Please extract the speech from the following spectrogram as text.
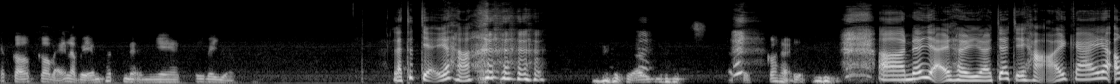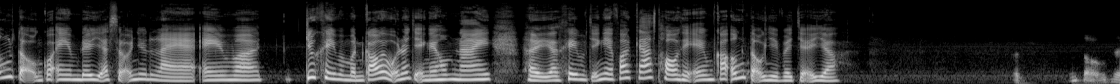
chắc cơ cơ bản là vì em thích nên em nghe tới bây giờ. Là thích chị á hả? Em- có thể. À, nếu vậy thì à, cho chị hỏi cái ấn tượng của em đi. Giả sử như là em à, trước khi mà mình có cái buổi nói chuyện ngày hôm nay thì khi mà chỉ nghe podcast thôi thì em có ấn tượng gì về chị vậy? ấn tượng thì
